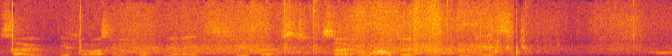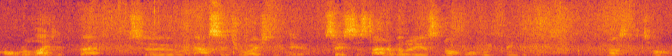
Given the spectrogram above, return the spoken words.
so you thought I was going to talk really you first. So, and what I'll do from that is I'll relate it back to our situation here. See, sustainability is not what we think it is most of the time.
